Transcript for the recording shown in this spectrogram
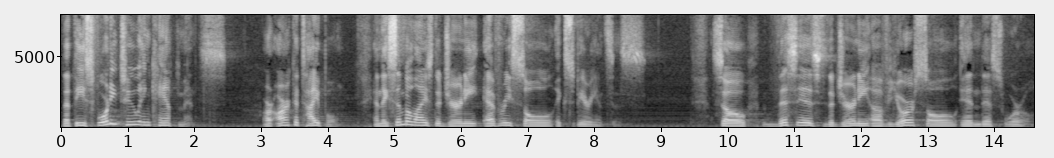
That these 42 encampments are archetypal and they symbolize the journey every soul experiences. So, this is the journey of your soul in this world.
